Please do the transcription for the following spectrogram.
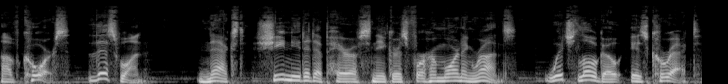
Of course, this one. Next, she needed a pair of sneakers for her morning runs. Which logo is correct?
